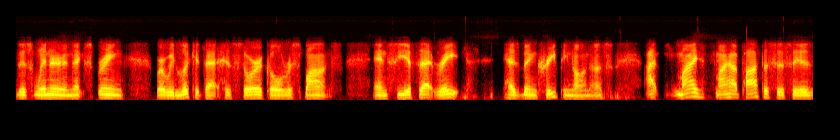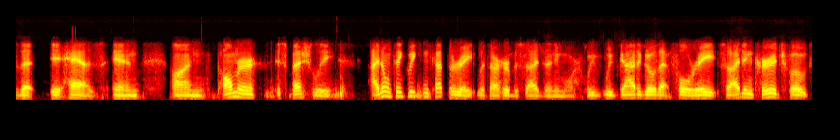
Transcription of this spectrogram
this winter and next spring where we look at that historical response and see if that rate has been creeping on us. I my my hypothesis is that it has and on Palmer especially I don't think we can cut the rate with our herbicides anymore. We've we've got to go that full rate. So I'd encourage folks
